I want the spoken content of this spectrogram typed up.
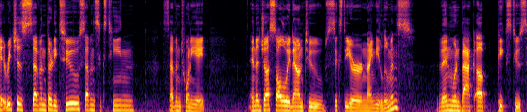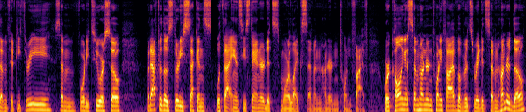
It reaches 732, 716, 728, and adjusts all the way down to 60 or 90 lumens. Then when back up, peaks to 753, 742 or so. But after those 30 seconds with that ANSI standard, it's more like 725. We're calling it 725 of its rated 700 though.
